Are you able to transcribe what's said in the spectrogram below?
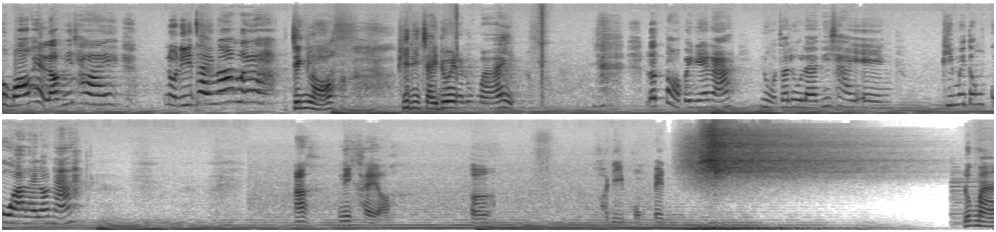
นูมองเห็นแล้วพี่ชัย หนูดีใจมากเลยอะจริงเหรอ พี่ดีใจด้วยนะลูกไม้ แล้วต่อไปเนี้ยนะ หนูจะดูแลพี่ชัยเอง พี่ไม่ต้องกลัวอะไรแล้วนะ อะ นี่ใครเหรอ เออ พอดีผมเป็น ลูกไม้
